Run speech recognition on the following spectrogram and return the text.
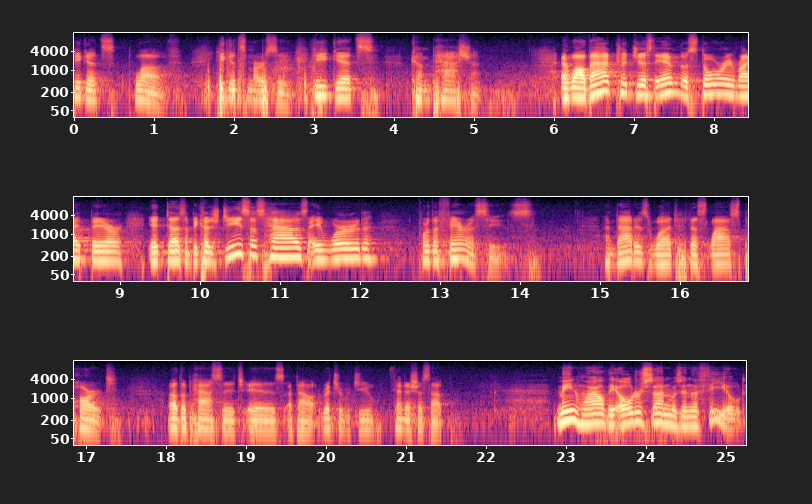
he gets love, he gets mercy, he gets compassion. And while that could just end the story right there, it doesn't, because Jesus has a word for the Pharisees. And that is what this last part of the passage is about. Richard, would you finish us up? Meanwhile, the older son was in the field.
